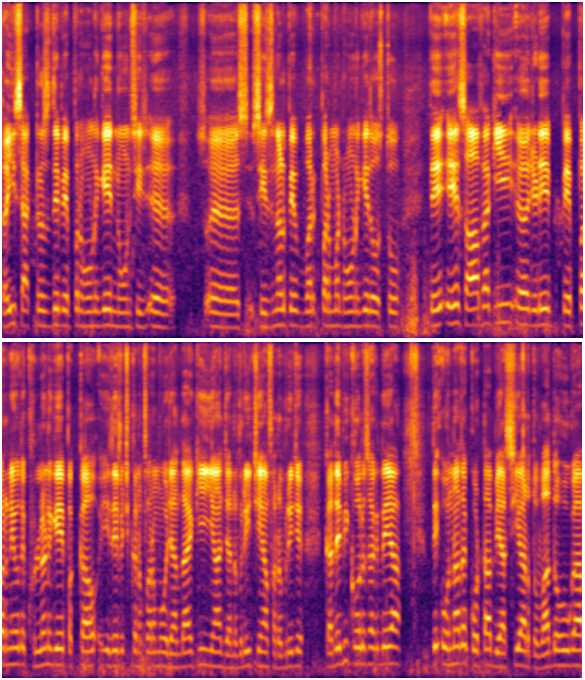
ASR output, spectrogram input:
ਕਈ ਸੈਕਟਰਸ ਦੇ ਪੇਪਰ ਹੋਣਗੇ ਨੋਨ ਸੀਜ਼ਨਲ ਵਰਕ ਪਰਮਿਟ ਹੋਣਗੇ ਦੋਸਤੋ। ਤੇ ਇਹ ਸਾਫ਼ ਹੈ ਕਿ ਜਿਹੜੇ ਪੇਪਰ ਨੇ ਉਹ ਤੇ ਖੁੱਲਣਗੇ, ਪੱਕਾ ਇਹਦੇ ਵਿੱਚ ਕਨਫਰਮ ਹੋ ਜਾਂਦਾ ਹੈ ਕਿ ਜਾਂ ਜਨਵਰੀ 'ਚ ਜਾਂ ਫਰਵਰੀ 'ਚ ਕਦੇ ਵੀ ਖੁੱਲ ਸਕਦੇ ਆ। ਤੇ ਉਹਨਾਂ ਦਾ ਕੋਟਾ 82000 ਤੋਂ ਵੱਧ ਹੋਊਗਾ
